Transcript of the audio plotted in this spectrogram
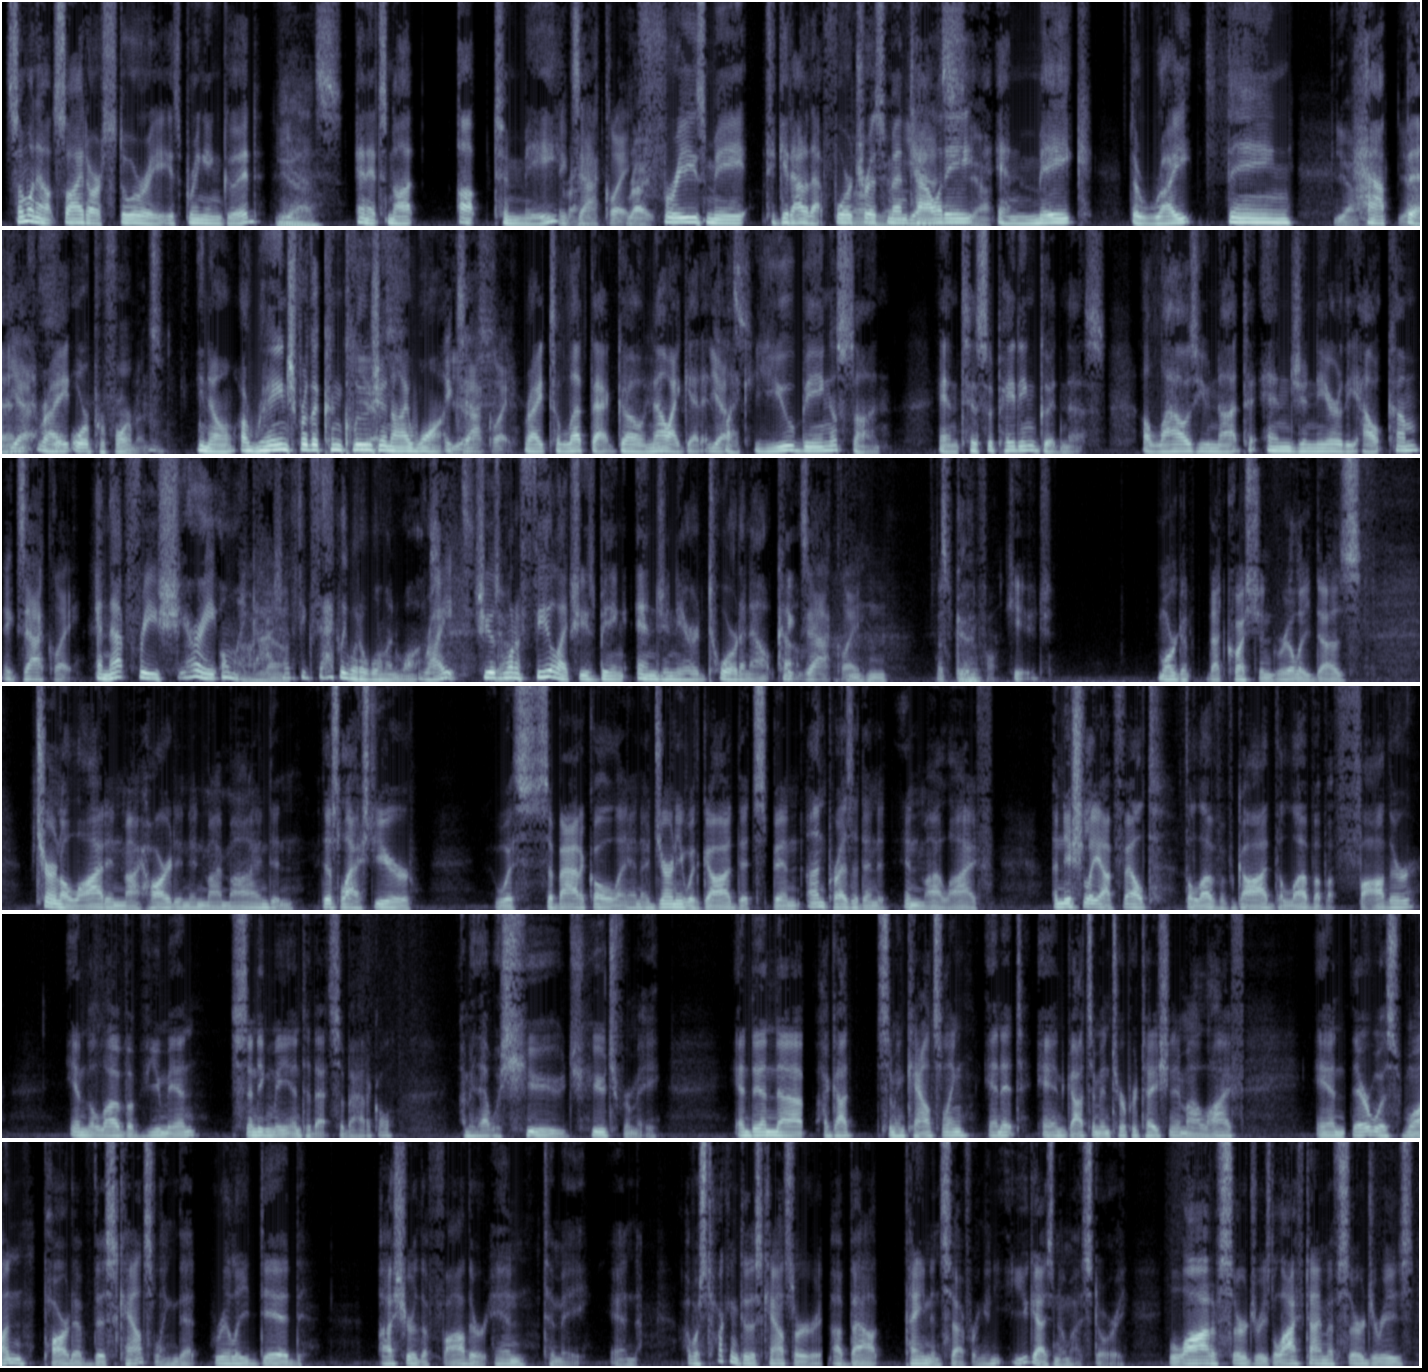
someone outside our story is bringing good, Yes. and it's not up to me Exactly. Right. frees me to get out of that fortress oh, yeah. mentality Yes. and make the right thing Yeah. happen. Yeah. Yes. Right. Or performance. you know, arrange for the conclusion Yes. I want. Exactly. Right. To let that go. Now I get it. Yes. Like you being a son, anticipating goodness allows you not to engineer the outcome. Exactly. And that frees Sherry. Oh my gosh, that's exactly what a woman wants. Right. She doesn't want to feel like she's being engineered toward an outcome. Exactly. Mm-hmm. That's beautiful. Huge. Morgan, that question really does churn a lot in my heart and in my mind. And this last year, with sabbatical and a journey with God that's been unprecedented in my life, initially I felt the love of God, the love of a father, in the love of you men sending me into that sabbatical. I mean, that was huge, huge for me. And then uh, I got some counseling in it and got some interpretation in my life. And there was one part of this counseling that really did usher the Father in to me. And I was talking to this counselor about pain and suffering, and you guys know my story. A lot of surgeries, lifetime of surgeries,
